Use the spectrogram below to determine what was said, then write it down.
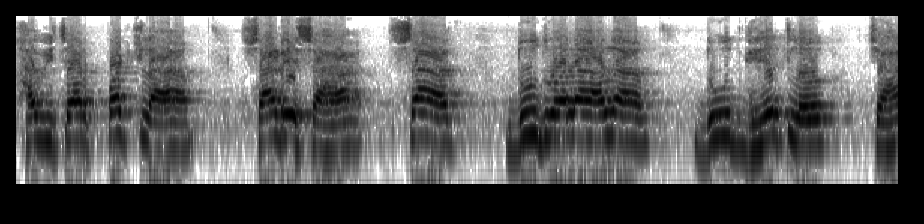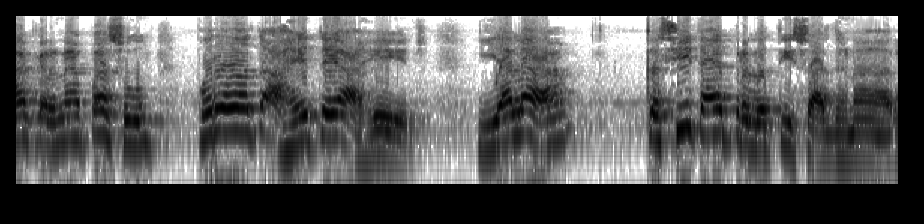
हा विचार पटला साडेसहा सात दूधवाला आला दूध घेतलं चहा करण्यापासून परत आहे ते आहेच. याला कशी काय प्रगती साधणार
